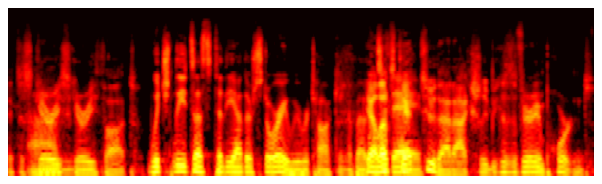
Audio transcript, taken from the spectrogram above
It's a scary, um, scary thought. which leads us to the other story we were talking about Yeah, let's get to that actually because it's very important.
